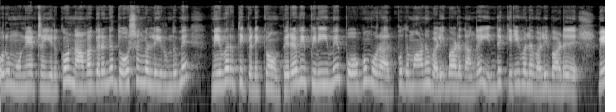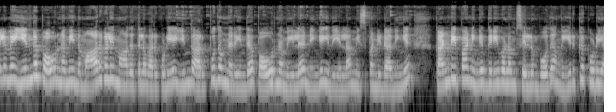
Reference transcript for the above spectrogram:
ஒரு முன்னேற்றம் இருக்கும். நவகிரக தோஷங்கள்ல இருந்துமே நிவர்த்தி கிடைக்கும். பிறவி பிணியுமே போகும் ஒரு அற்புதமான வழிபாடு தாங்க இந்த கிரிவல வழிபாடு. மேலுமே இந்த பௌர்ணமி இந்த மார்கழி மாதத்தில் வரக்கூடிய இந்த அற்புதம் நிறைந்த பௌர்ணமியில் நீங்கள் இதையெல்லாம் மிஸ் பண்ணிடாதீங்க. கண்டிப்பாக நீங்கள் கிரிவலம் செல்லும் போது அங்கே இருக்கக்கூடிய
